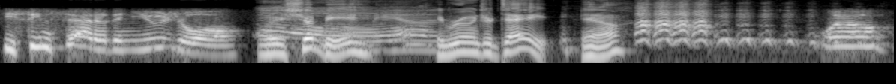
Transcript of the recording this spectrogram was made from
he seemed sadder than usual. Well, he should be. Aw. He ruined your date, you know? Well,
